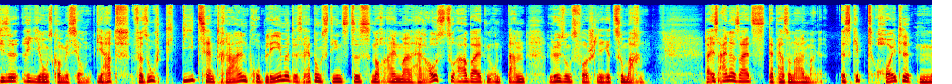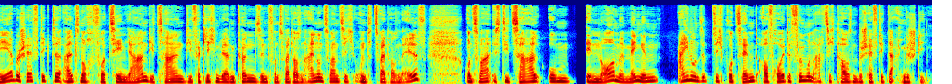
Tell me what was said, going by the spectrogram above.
Diese Regierungskommission, die hat versucht, die zentralen Probleme des Rettungsdienstes noch einmal herauszuarbeiten und dann Lösungsvorschläge zu machen. Da ist einerseits der Personalmangel. Es gibt heute mehr Beschäftigte als noch vor zehn Jahren. Die Zahlen, die verglichen werden können, sind von 2021 und 2011. Und zwar ist die Zahl um enorme Mengen 71 Prozent auf heute 85.000 Beschäftigte angestiegen.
